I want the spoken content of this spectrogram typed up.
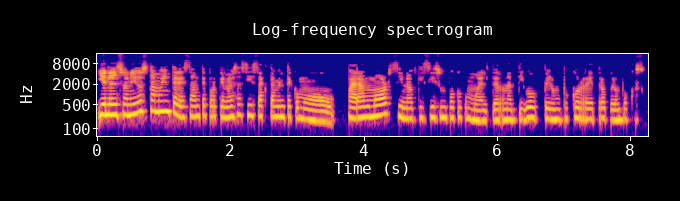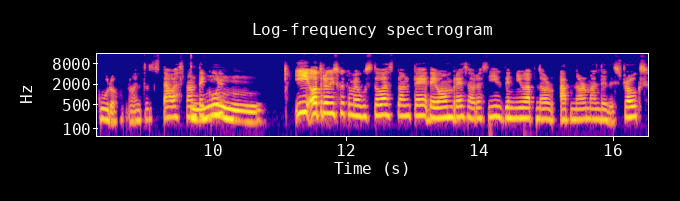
Y en el sonido está muy interesante porque no es así exactamente como Paramore, sino que sí es un poco como alternativo, pero un poco retro, pero un poco oscuro, ¿no? Entonces está bastante cool. Uh. Y otro disco que me gustó bastante de hombres, ahora sí, es The New Abnor- Abnormal de The Strokes,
